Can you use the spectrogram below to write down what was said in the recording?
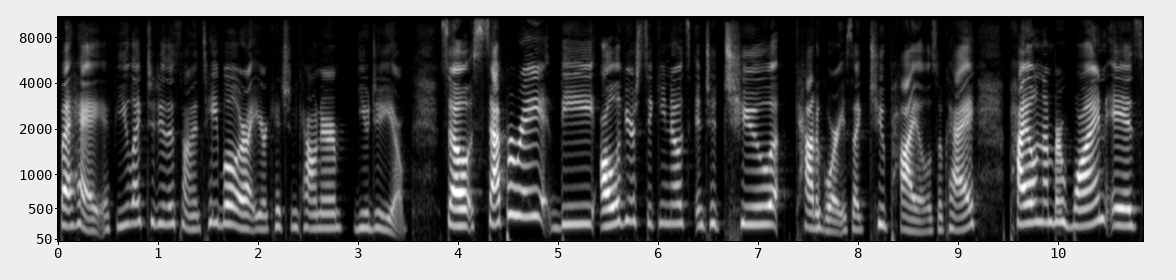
but hey, if you like to do this on a table or at your kitchen counter, you do you. So, separate the all of your sticky notes into two categories, like two piles, okay? Pile number 1 is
